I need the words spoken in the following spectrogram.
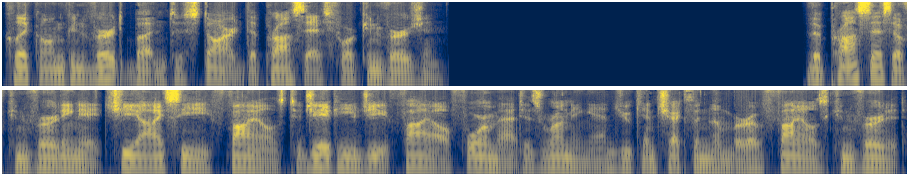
Click on Convert button to start the process for conversion. The process of converting HEIC files to JPG file format is running and you can check the number of files converted.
